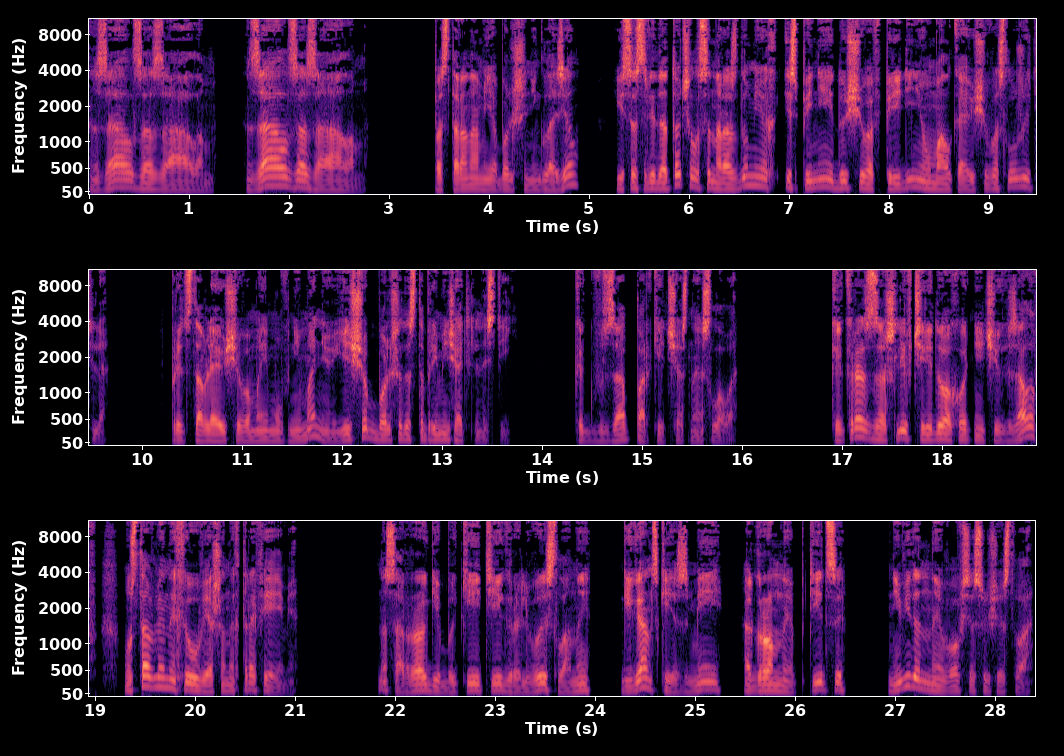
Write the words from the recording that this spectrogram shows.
Зал за залом, зал за залом. По сторонам я больше не глазел и сосредоточился на раздумьях и спине идущего впереди неумолкающего служителя, представляющего моему вниманию еще больше достопримечательностей. Как в зоопарке, честное слово. Как раз зашли в череду охотничьих залов, уставленных и увешанных трофеями. Носороги, быки, тигры, львы, слоны, гигантские змеи, огромные птицы, невиданные вовсе существа.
